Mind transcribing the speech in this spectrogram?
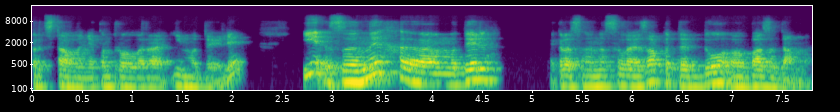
представлення контролера і моделі, і з них модель якраз насилає запити до бази даних,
